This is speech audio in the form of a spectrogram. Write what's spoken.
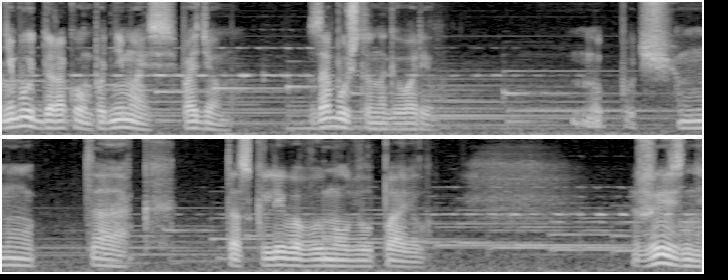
Не будь дураком, поднимайся, пойдем. Забудь, что наговорил. Ну почему так? Тоскливо вымолвил Павел. «Жизнь,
